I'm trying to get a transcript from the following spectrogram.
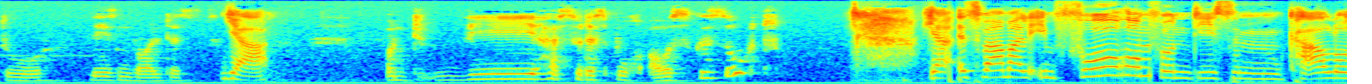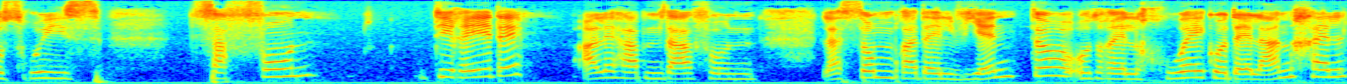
du lesen wolltest. Ja, und wie hast du das Buch ausgesucht? Ja, es war mal im Forum von diesem Carlos Ruiz Zafón die Rede. Alle haben da von La Sombra del Viento oder El Juego del Ángel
